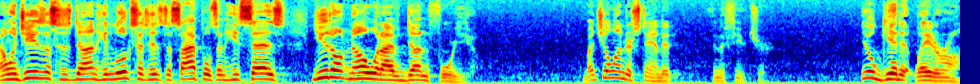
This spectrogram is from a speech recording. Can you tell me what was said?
And when Jesus is done, he looks at his disciples and he says, You don't know what I've done for you, but you'll understand it in the future. You'll get it later on.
